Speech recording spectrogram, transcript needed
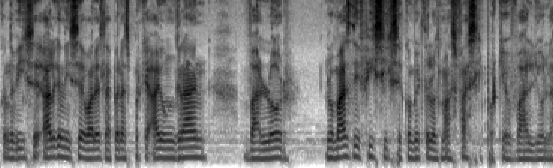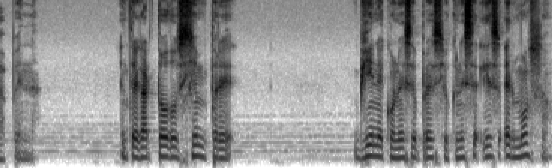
Cuando dice, alguien dice vales la pena es porque hay un gran valor. Lo más difícil se convierte en lo más fácil porque valió la pena. Entregar todo siempre viene con ese precio, ese, es hermoso.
